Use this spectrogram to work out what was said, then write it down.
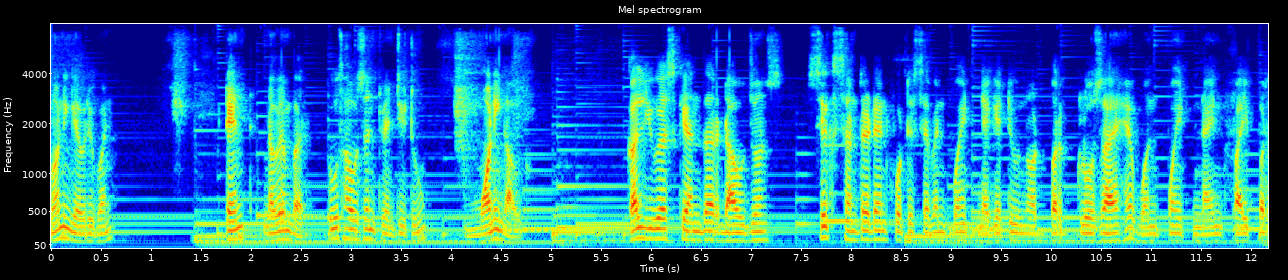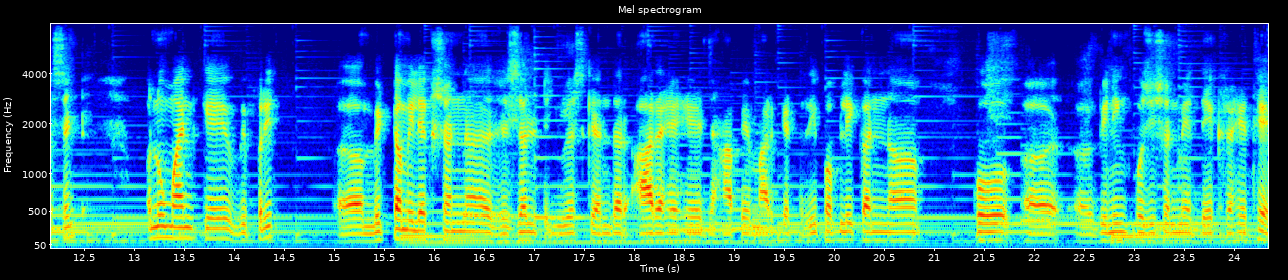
morning, everyone. 10th नवंबर 2022 मॉर्निंग आउट कल यूएस के अंदर Dow Jones 647 point negative note पर क्लोज आए हैं 1.95 परसेंट अनुमान के विपरीत mid term election result US के अंदर आ रहे हैं, जहाँ पे मार्केट रिपब्लिकन को विनिंग पोजीशन में देख रहे थे।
